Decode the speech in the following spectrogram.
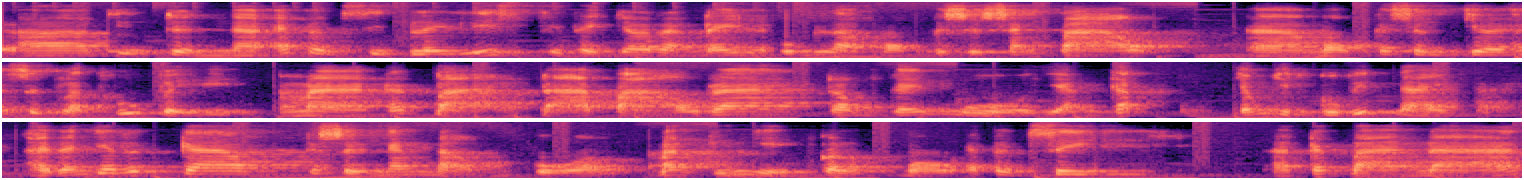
à, chương trình à, FMC Playlist thì thầy cho rằng đây là cũng là một cái sự sáng tạo à, một cái sân chơi hết sức là thú vị mà các bạn đã tạo ra trong cái mùa giãn cách chống dịch Covid này. Thầy đánh giá rất cao cái sự năng động của ban chủ nhiệm câu lạc bộ FMC à, các bạn đã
